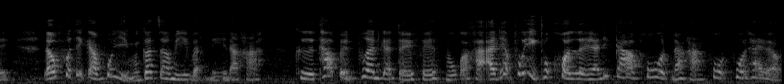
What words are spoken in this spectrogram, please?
ย แล้วพฤติกรรมผู้หญิงมันก็จะมีแบบนี้นะคะ คือถ้าเป็นเพื่อนกันใน Facebook อะค่ะอันนี้ผู้หญิงทุกคนเลยนะที่กล้าพูดนะคะ พูดพูดให้แบบ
